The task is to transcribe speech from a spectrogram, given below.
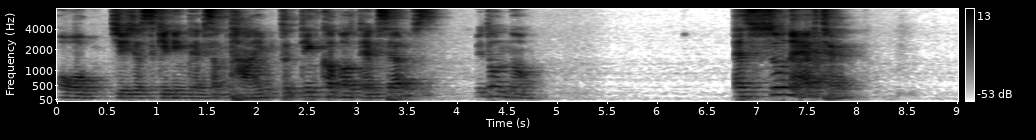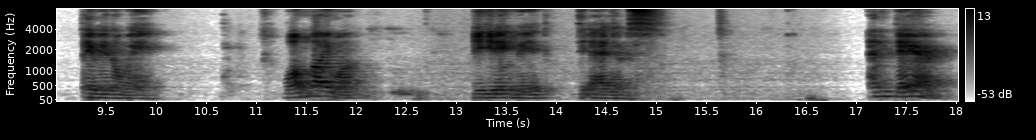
Or Jesus giving them some time to think about themselves? We don't know. And soon after, they went away, one by one, beginning with the elders. And there,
